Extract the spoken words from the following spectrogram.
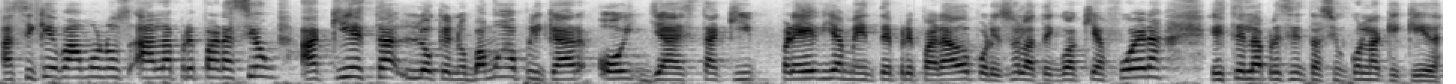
Así que vámonos a la preparación. Aquí está lo que nos vamos a aplicar hoy, ya está aquí previamente preparado, por eso la tengo aquí afuera. Esta es la presentación con la que queda.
